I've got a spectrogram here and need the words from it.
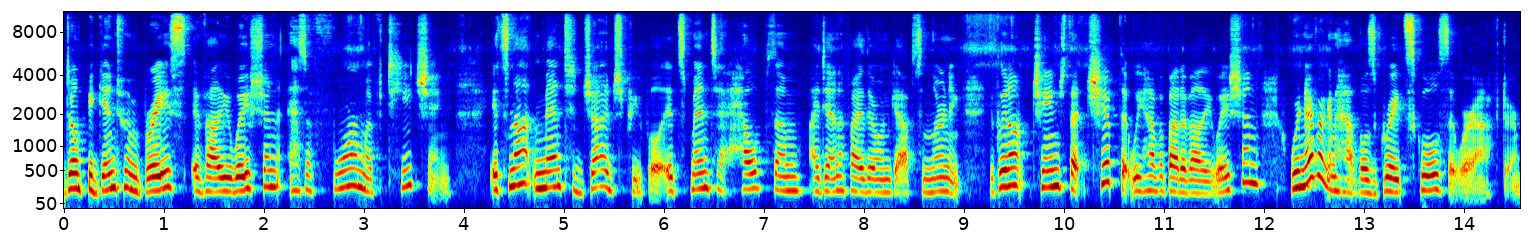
don't begin to embrace evaluation as a form of teaching, it's not meant to judge people. It's meant to help them identify their own gaps in learning. If we don't change that chip that we have about evaluation, we're never going to have those great schools that we're after.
